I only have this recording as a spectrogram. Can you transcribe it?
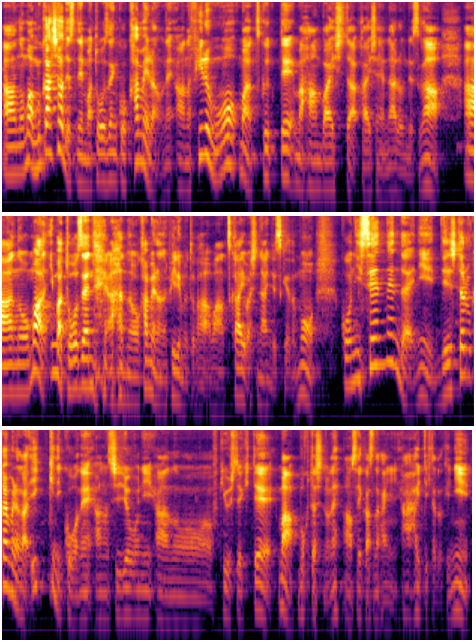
あの、まあ、昔はですね、まあ、当然こうカメラのね、あのフィルムをまあ作って、まあ、販売した会社になるんですが、あの、まあ、今当然ね、あのカメラのフィルムとか、まあ、使いははしないんですけれども、こう2000年代にデジタルカメラが一気にこうねあの市場にあの普及してきて、まあ、僕たちのねあの生活の中に入ってきた時に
